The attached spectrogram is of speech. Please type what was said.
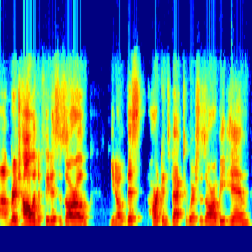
Um, Ridge Holland defeated Cesaro. You know, this harkens back to where Cesaro beat him.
